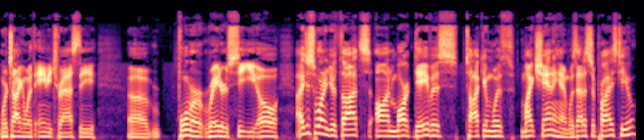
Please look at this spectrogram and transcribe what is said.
We're talking with Amy Trask, the uh, former Raiders CEO. I just wanted your thoughts on Mark Davis talking with Mike Shanahan. Was that a surprise to you?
